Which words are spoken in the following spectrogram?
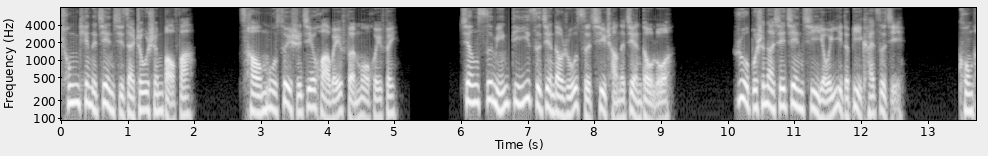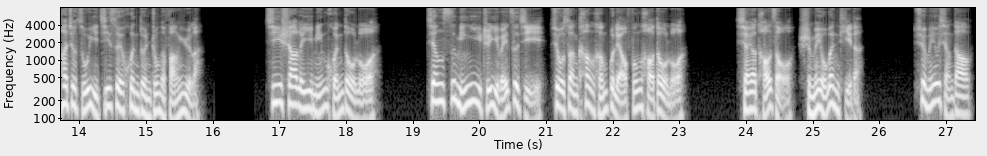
冲天的剑气在周身爆发，草木碎石皆化为粉末灰飞。江思明第一次见到如此气场的剑斗罗，若不是那些剑气有意的避开自己，恐怕就足以击碎混沌中的防御了。击杀了一名魂斗罗。江思明一直以为自己就算抗衡不了封号斗罗，想要逃走是没有问题的，却没有想到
